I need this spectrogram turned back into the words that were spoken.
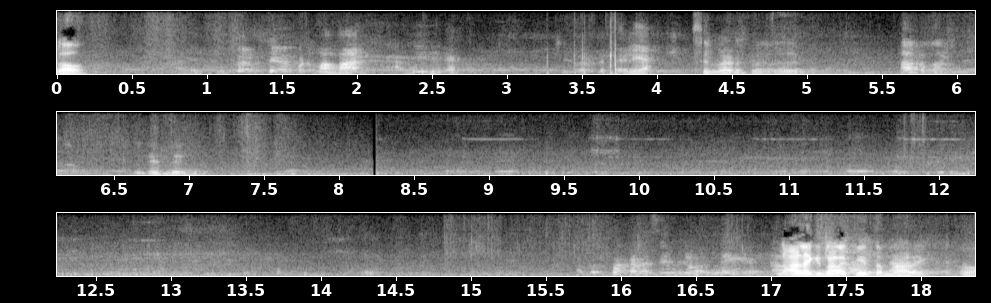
ஓ. சில்வர் சில்வர் நாளைக்கு நாளைக்கு தீர்த்தம் நாளைக்கு. ஓ.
